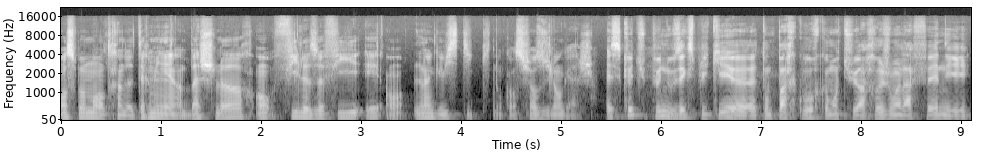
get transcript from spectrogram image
en ce moment en train de terminer un bachelor en philosophie et en linguistique, donc en sciences du langage. Est-ce que tu peux nous expliquer euh, ton parcours, comment tu as rejoint la FEN et,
